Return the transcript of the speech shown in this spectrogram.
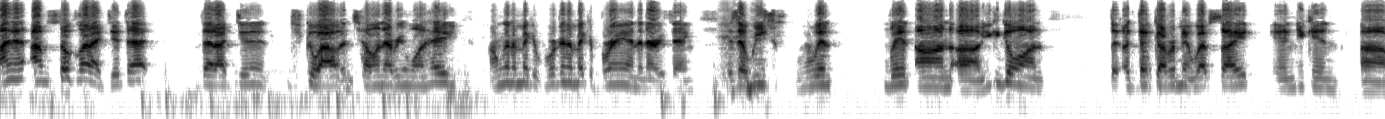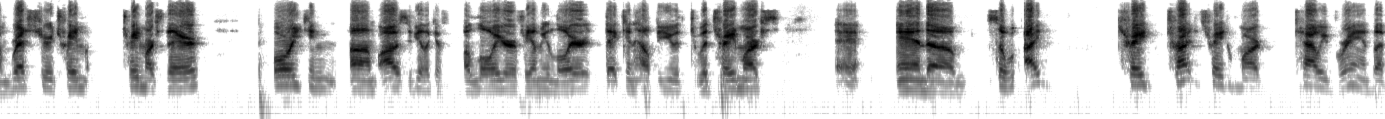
I, I'm so glad I did that. That I didn't just go out and telling everyone, "Hey, I'm gonna make it. We're gonna make a brand and everything." Is that we went went on? Uh, you can go on the, the government website and you can um, register your trade trademarks there or you can um, obviously get like a, a lawyer, a family lawyer that can help you with, with trademarks. And, and um, so I trade tried to trademark Cowie brand, but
